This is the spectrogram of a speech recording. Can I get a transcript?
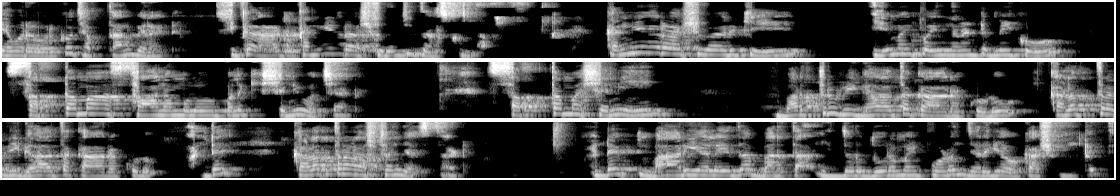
ఎవరెవరికో చెప్తాను వినండి. ఇక కన్యా రాశి గురించి తెలుసుకుందాం. కన్యా రాశి వారికి ఏమైపోయిందనంటే మీకు సప్తమ స్థానము లోపలికి శని వచ్చాడు. సప్తమ శని భర్తృ విఘాత కారకుడు కళత్ర విఘాత కారకుడు అంటే కళత్ర నష్టం చేస్తాడు. అంటే భార్య లేదా భర్త ఇద్దరు దూరం అయిపోవడం జరిగే అవకాశం ఉంటుంది.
